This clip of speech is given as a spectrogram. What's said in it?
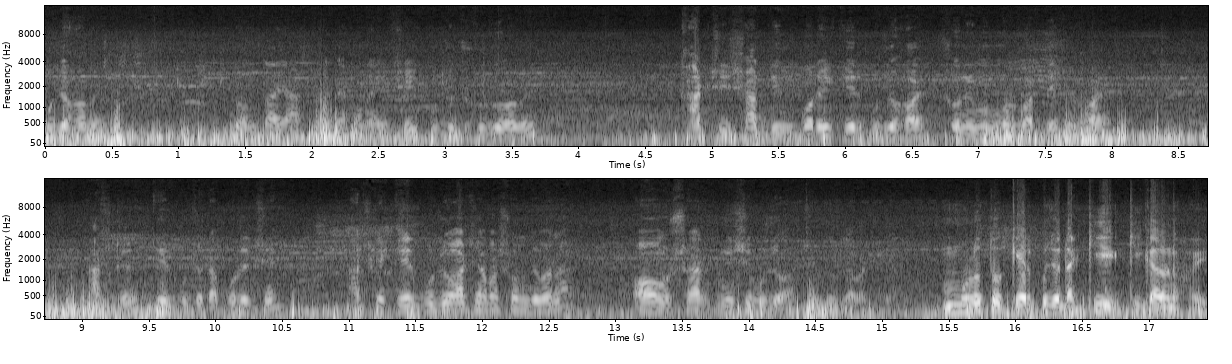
পুজো হবে? তখন তাই আসতে এখন সেই পুজোটা শুরু হবে। খাটছি সাত দিন পরে কের পুজো হয় শনি মঙ্গলবার দেখে হয়। আজকে কের পুজোটা পড়েছে। আজকে কের পুজো আছে আবার সন্ধ্যেবেলা অমাবস্যার নিশি পুজো আছে দুর্গাবাড়িতে। মূলত কের পুজোটা কি কি কারণে হয়?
